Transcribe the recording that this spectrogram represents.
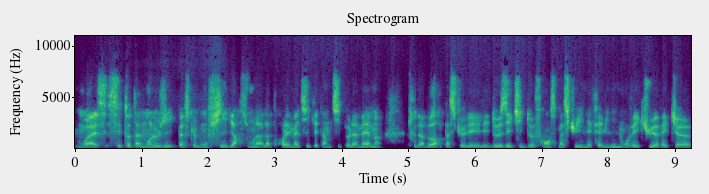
Ouais, c'est totalement logique parce que bon, filles, garçons, la, la, problématique est un petit peu la même. Tout d'abord parce que les, les, deux équipes de France, masculines et féminines, ont vécu avec, euh,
